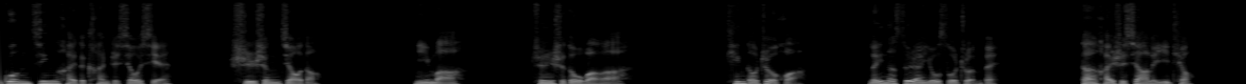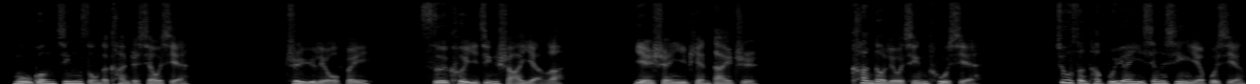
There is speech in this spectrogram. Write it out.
光惊骇的看着萧贤，失声叫道：“尼玛，真是斗王啊！”听到这话，雷娜虽然有所准备，但还是吓了一跳，目光惊悚的看着萧贤。至于柳飞，此刻已经傻眼了，眼神一片呆滞，看到柳晴吐血。就算他不愿意相信也不行，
